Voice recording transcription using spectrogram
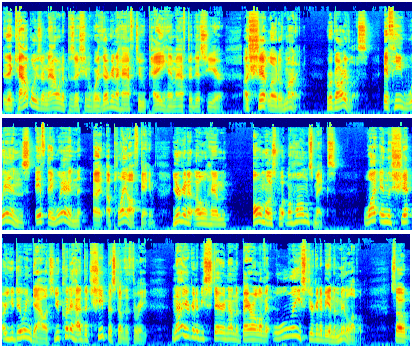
the Cowboys are now in a position where they're going to have to pay him after this year a shitload of money, regardless. If he wins, if they win a, a playoff game, you're going to owe him almost what Mahomes makes. What in the shit are you doing, Dallas? You could have had the cheapest of the three. Now you're going to be staring down the barrel of at least you're going to be in the middle of them. So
